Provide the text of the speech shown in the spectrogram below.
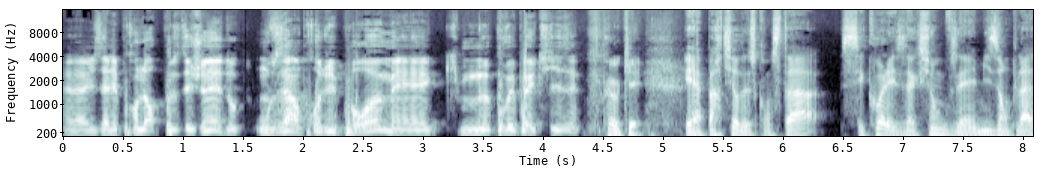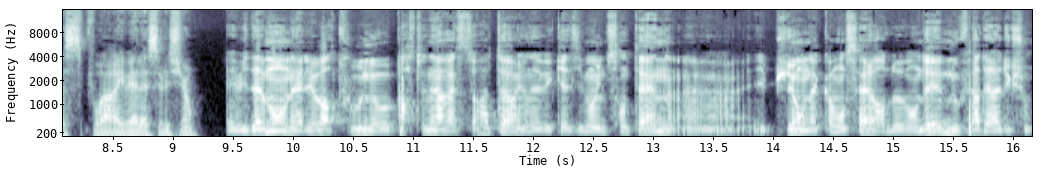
euh, ils allaient prendre leur pause déjeuner. Donc on faisait un produit pour eux mais qu'ils ne pouvaient pas utiliser. Ok. Et à partir de ce constat, c'est quoi les actions que vous avez mises en place pour arriver à la solution? Évidemment, on est allé voir tous nos partenaires restaurateurs, il y en avait quasiment une centaine, euh, et puis on a commencé à leur demander de nous faire des réductions.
